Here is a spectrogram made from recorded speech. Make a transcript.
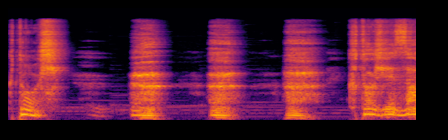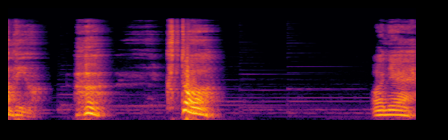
Ktoś. Ktoś je zabił. Kto? O nie.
